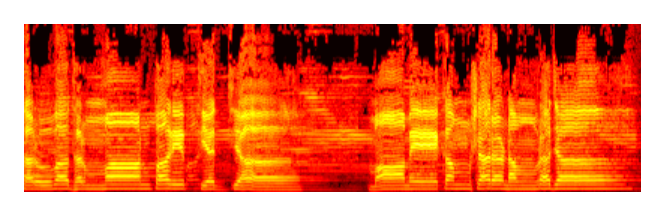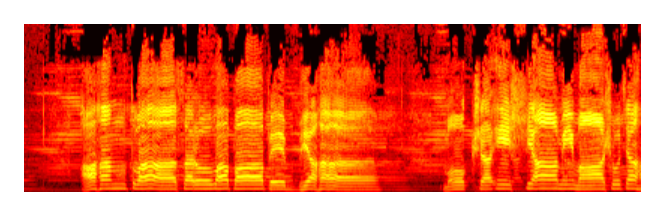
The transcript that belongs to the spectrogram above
सर्वधर्मान् परित्यज्य मामेकम् शरणम् व्रज अहम् त्वा सर्वपापेभ्यः। मोक्षयिष्यामि मा शुचः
